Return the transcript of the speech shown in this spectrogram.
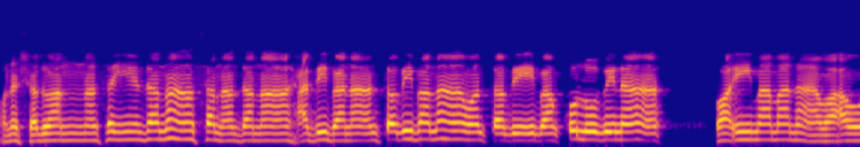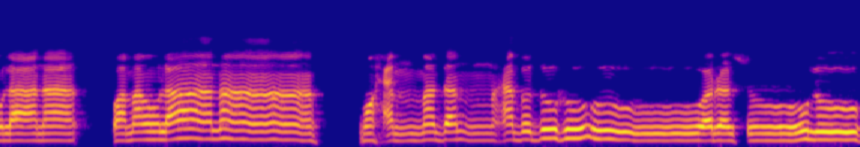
ونشهد أن سيدنا سندنا حبيبنا طبيبنا وطبيب قلوبنا وإمامنا وأولانا ومولانا محمدا عبده ورسوله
